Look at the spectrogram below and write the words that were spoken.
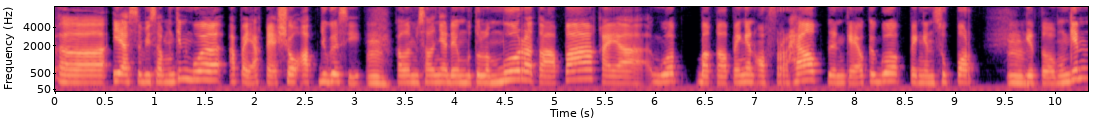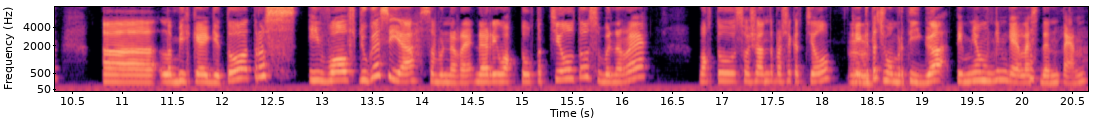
eh ya sebisa mungkin gue apa ya kayak show up juga sih Hmm. kalau misalnya ada yang butuh lembur atau apa kayak gue bakal pengen offer help dan kayak oke gue pengen support Hmm. gitu mungkin eh, lebih kayak gitu terus evolve juga sih ya sebenarnya dari waktu kecil tuh sebenarnya waktu social enterprise kecil kayak Mm. kita cuma bertiga timnya mungkin kayak less than 10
